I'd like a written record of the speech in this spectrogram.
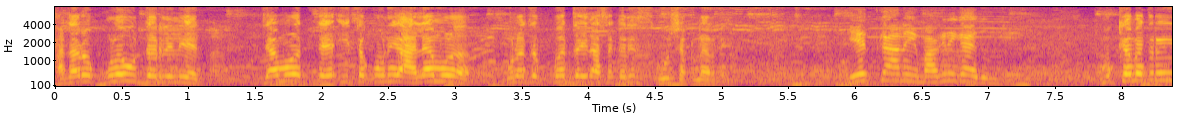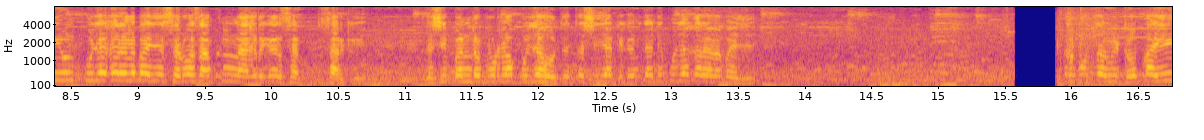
हजारो कुळं उद्धरलेली आहेत. त्यामुळं ते इथं कोणी आल्यामुळं कुणाचं पद जाईल असं कधीच होऊ शकणार नाही. येत का नाही? मागणी काय तुमची? मुख्यमंत्र्यांनी येऊन पूजा करायला पाहिजे सर्वसामान्य नागरिकांसारखी. जशी पंढरपूरला पूजा होते तशी या ठिकाणी त्यांनी पूजा करायला पाहिजे. पंढरपूरचा विठोबाही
